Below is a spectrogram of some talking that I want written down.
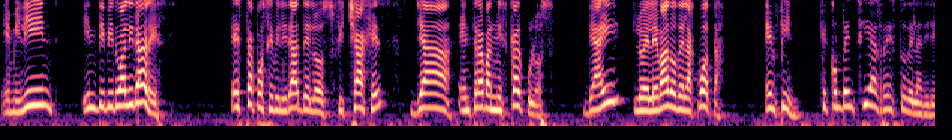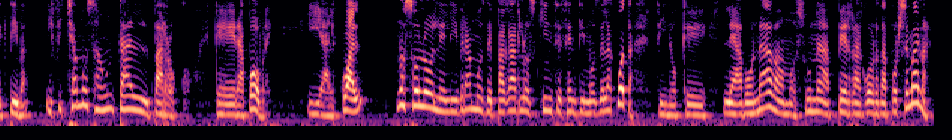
Emilín, individualidades. Esta posibilidad de los fichajes ya entraba en mis cálculos. De ahí lo elevado de la cuota. En fin, que convencí al resto de la directiva y fichamos a un tal párroco, que era pobre, y al cual no solo le libramos de pagar los 15 céntimos de la cuota, sino que le abonábamos una perra gorda por semana.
